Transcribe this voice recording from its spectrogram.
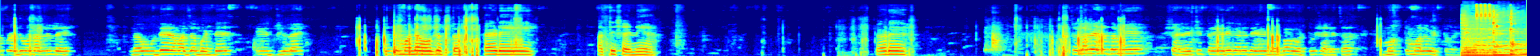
कपडे धुवून आलेले आहे ना उद्या आहे माझा बड्डे तीस जुलै. तुम्ही मना होऊ शकता. काय डे अतिशय नाही आहे. काय डे चला काय तर मी शाळेची तयारी करत आहे. डब्बा भरतो शाळेचा. मग तुम्हाला भेटतो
